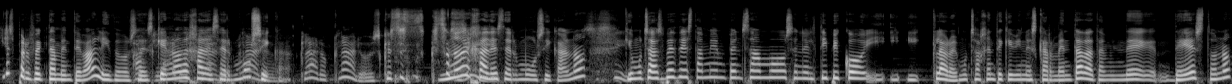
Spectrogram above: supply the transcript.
y es perfectamente válido. O sea, Ah, es que no claro, deja de ser claro, música. Claro, claro, es que es, que No deja de ser música, ¿no? Sí. Que muchas veces también pensamos en el típico, y, y- y, claro, hay mucha gente que viene escarmentada también de, de esto, ¿no?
